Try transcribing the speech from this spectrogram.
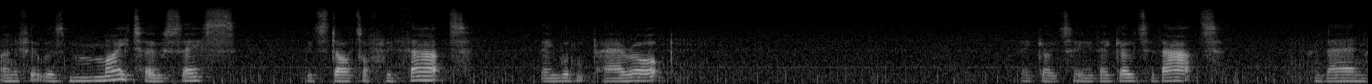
And if it was mitosis, we'd start off with that they wouldn't pair up. They go to? They go to that, and then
